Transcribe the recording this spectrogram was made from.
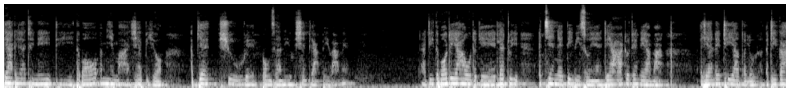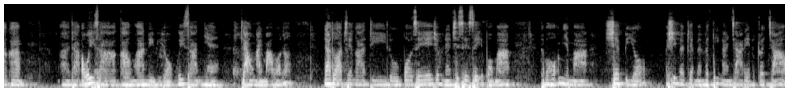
ဆရာတရားဒီနေ့ဒီသဘောအမြင်မှာရက်ပြီးတော့အပြက်ရှူတဲ့ပုံစံလေးကိုရှင်းပြပေးပါမယ်။ ဒါဒီသဘောတရားကိုတကယ်လက်တွေ့အကျင့်နဲ့သိပြီဆိုရင်တရားအထုတ်တဲ့နေရာမှာအရန်လေးထိရောက်တယ်လို့အဓိကကအာဒါအဝိဇ္ဇာခေါင်ကနေပြီးတော့ဝိဇ္ဇာဉဏ်ပြောင်းနိုင်မှာပေါ့နော်။များသောအားဖြင့်ကဒီလိုပေါ်စေရုပ်ဉာဏ်ဖြစ်စေစိတ်အပေါ်မှာသဘောအမြင်မှာရက်ပြီးတော့မရှိမပြတ်မမသိနိုင်ကြတဲ့အတွက်ကြောင့်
